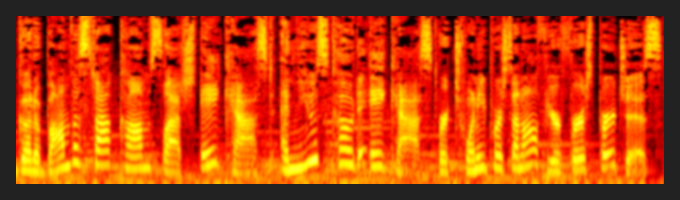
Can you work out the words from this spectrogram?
Go to bombas.com slash ACAST and use code ACAST for 20% off your first purchase.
